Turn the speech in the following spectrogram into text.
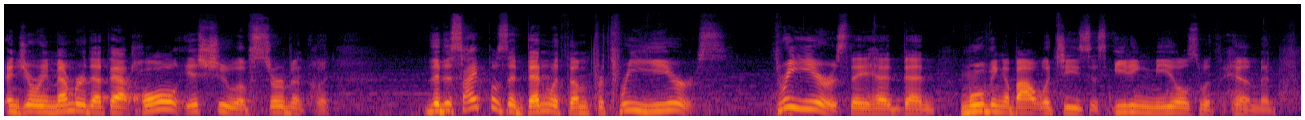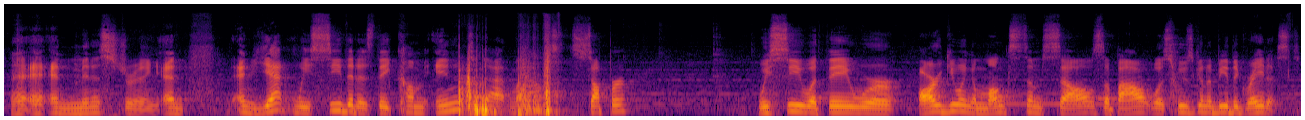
and you'll remember that that whole issue of servanthood, the disciples had been with them for three years. Three years they had been moving about with Jesus, eating meals with him, and, and, ministering. And, and yet we see that as they come into that Last Supper, we see what they were arguing amongst themselves about was who's going to be the greatest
